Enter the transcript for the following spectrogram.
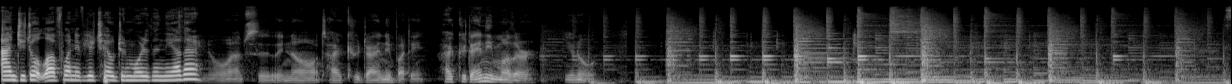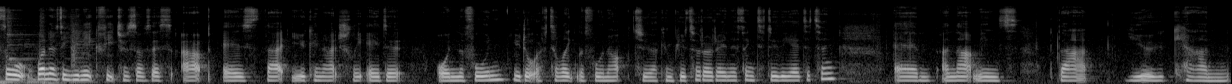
And you don't love one of your children more than the other? No, absolutely not. How could anybody? How could any mother, you know? One of the unique features of this app is that you can actually edit on the phone. You don't have to link the phone up to a computer or anything to do the editing. Um, and that means that you can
